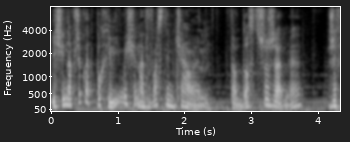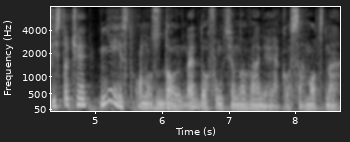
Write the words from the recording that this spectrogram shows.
Jeśli na przykład pochylimy się nad własnym ciałem, to dostrzeżemy, że w istocie nie jest ono zdolne do funkcjonowania jako samotna,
